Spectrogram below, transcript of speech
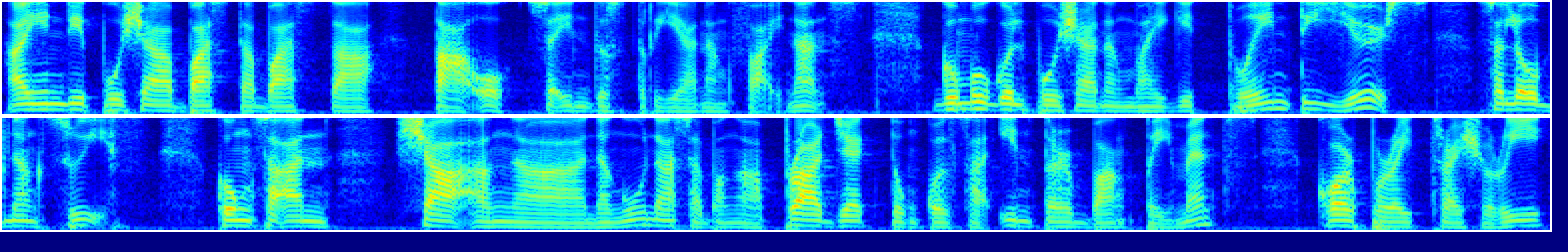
ay hindi po siya basta-basta tao sa industriya ng finance. Gumugol po siya ng mahigit 20 years sa loob ng SWIFT kung saan siya ang uh, nanguna sa mga project tungkol sa interbank payments, corporate treasury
